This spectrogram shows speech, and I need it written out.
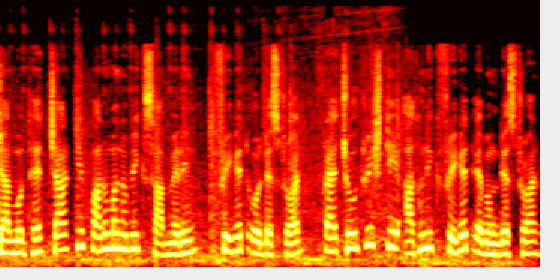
যার মধ্যে চারটি পারমাণবিক সাবমেরিন, ফ্রিগেট ও ডেস্ট্রয়ার, প্রায় চৌত্রিশটি আধুনিক ফ্রিগেট এবং ডেস্ট্রয়ার।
